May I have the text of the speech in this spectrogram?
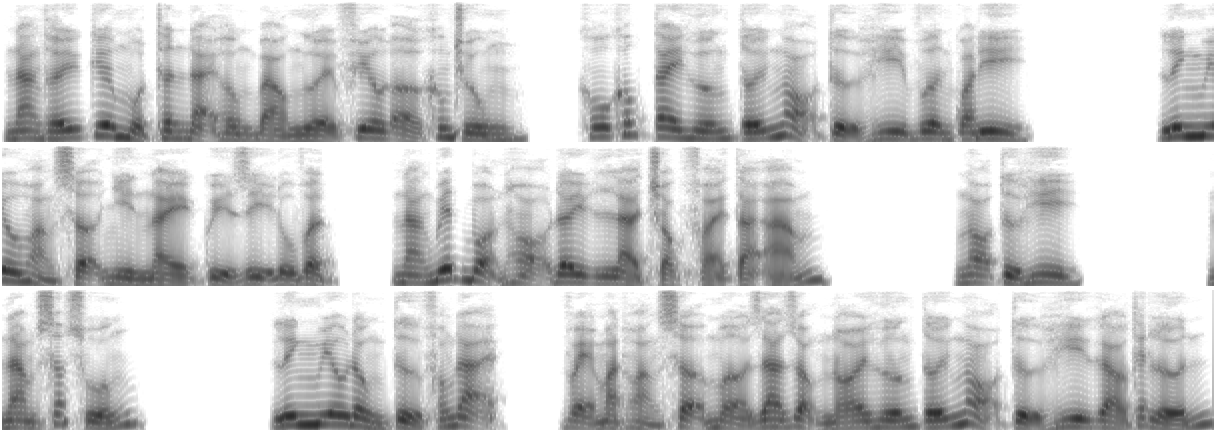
Nàng thấy kia một thân đại hồng bào người phiêu ở không trung, khô khốc tay hướng tới ngọ tử hy vươn qua đi. Linh miêu hoảng sợ nhìn này quỷ dị đồ vật, nàng biết bọn họ đây là chọc phải tạ ám. Ngọ tử hy. Nam sắp xuống. Linh miêu đồng tử phóng đại, vẻ mặt hoảng sợ mở ra giọng nói hướng tới ngọ tử hy gào thét lớn.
